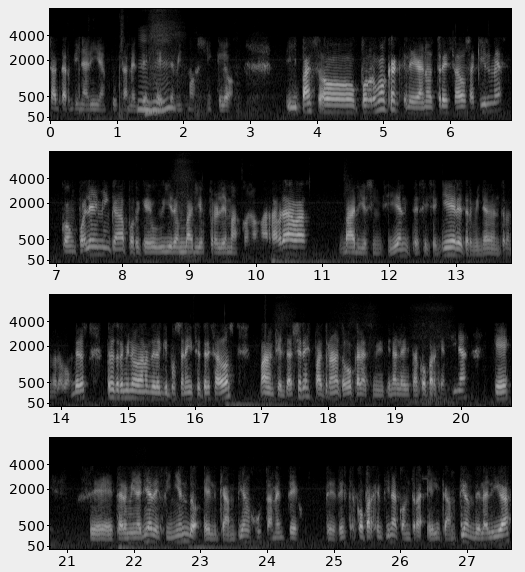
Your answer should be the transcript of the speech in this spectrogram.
ya terminarían justamente ese mismo ciclo. Y paso por Boca, que le ganó 3 a 2 a Quilmes, con polémica, porque hubieron varios problemas con los Barra Bravas, varios incidentes, si se quiere, terminaron entrando los bomberos, pero terminó ganando el equipo Ceneice 3 a 2, Banfield Talleres, Patronato Boca las semifinales de esta Copa Argentina, que se terminaría definiendo el campeón justamente de, esta Copa Argentina contra el campeón de la liga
